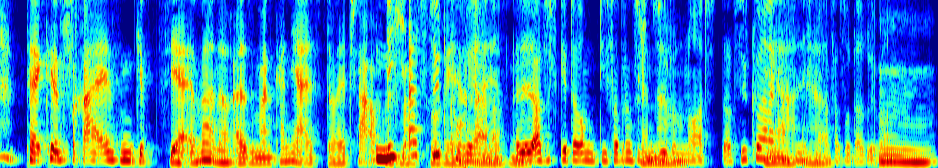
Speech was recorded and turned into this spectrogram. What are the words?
Package Reisen gibt's ja immer noch. Also man kann ja als Deutscher auch Nicht nach als Südkoreaner. reisen. Also es geht geht darum, die Verbindung zwischen Genau. Süd und Nord. Als Südkoreaner Ja, kannst du nicht ja. mehr einfach so darüber. Mhm.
